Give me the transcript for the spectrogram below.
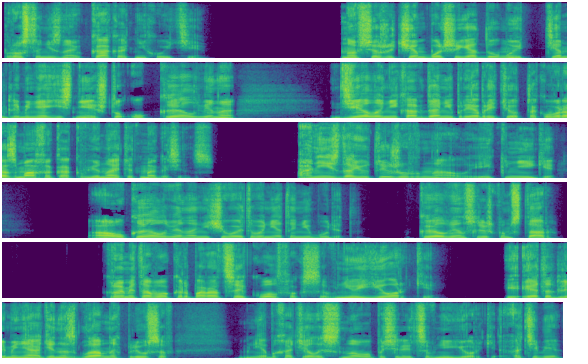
Просто не знаю, как от них уйти. Но все же, чем больше я думаю, тем для меня яснее, что у Келвина дело никогда не приобретет такого размаха, как в United Magazines. Они издают и журналы, и книги, а у Келвина ничего этого нет и не будет. Келвин слишком стар. Кроме того, корпорация Колфакса в Нью-Йорке, и это для меня один из главных плюсов — мне бы хотелось снова поселиться в Нью-Йорке. А тебе?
